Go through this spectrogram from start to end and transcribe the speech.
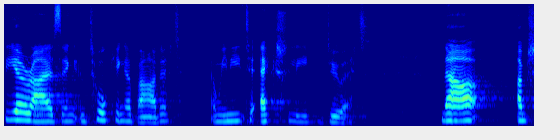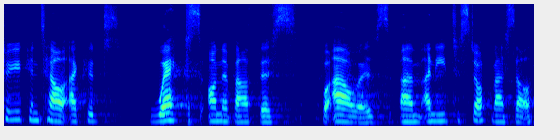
theorizing and talking about it, and we need to actually do it. Now, I'm sure you can tell I could wax on about this for hours. Um, I need to stop myself.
